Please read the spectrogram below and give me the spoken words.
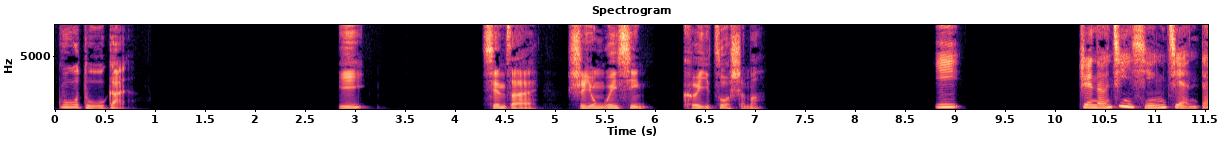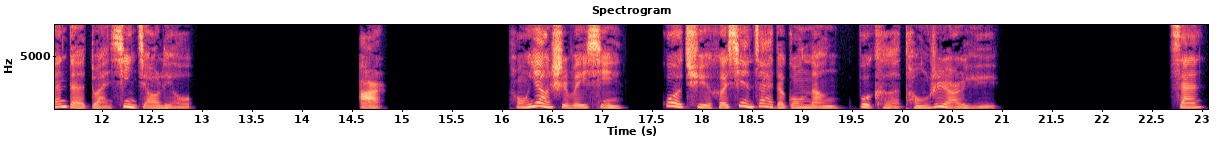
孤独感。一，现在。使用微信可以做什么？一，只能进行简单的短信交流。二，同样是微信，过去和现在的功能不可同日而语。三，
